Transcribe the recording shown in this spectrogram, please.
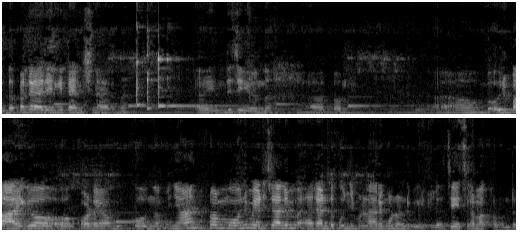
ഉടപ്പന്റെ കാര്യം എനിക്ക് ടെൻഷനായിരുന്നു എന്ത് ചെയ്യുമെന്ന്. അപ്പം ഒരു ബാഗോ കുടയോ ബുക്കോ ഒന്നും ഞാൻ ഇപ്പം മോന് മേടിച്ചാലും രണ്ട് കുഞ്ഞു പിള്ളേരും കൂടെ ഉണ്ട് വീട്ടിൽ ചേച്ചിയുടെ മക്കളുണ്ട്.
